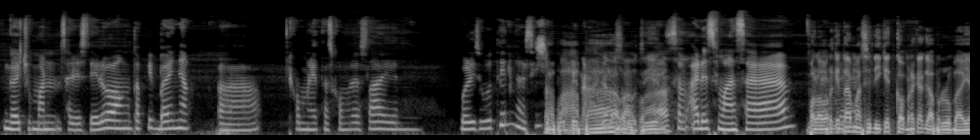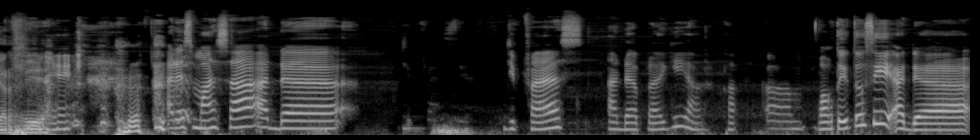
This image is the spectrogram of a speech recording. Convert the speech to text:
nggak cuman Sadis Day doang, tapi banyak eh, komunitas-komunitas lain. Boleh sebutin nggak sih? Gak Sebutin aja, apa-apa, nggak sebutin. Sem- ada semasa, Follower kita masih dikit kok, mereka gak perlu bayar. Iya. ada semasa, ada Jeep Fest, ada apa lagi ya kak? Em, waktu itu sih ada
